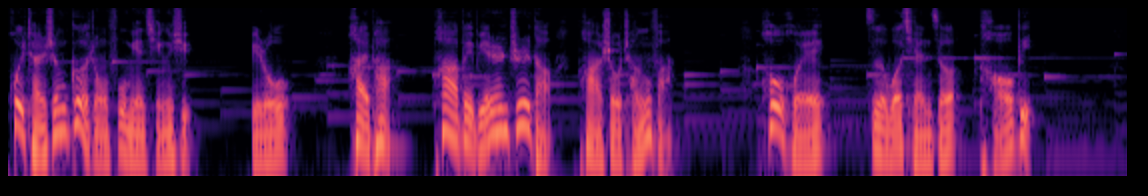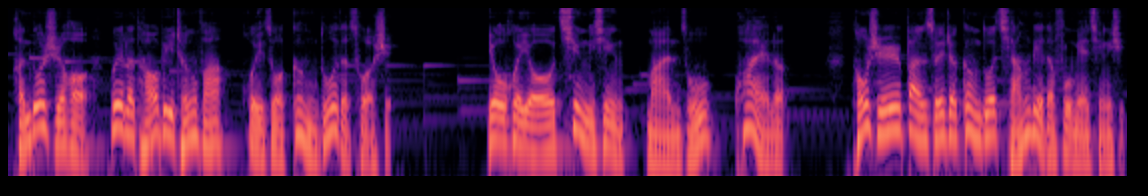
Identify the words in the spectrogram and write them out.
会产生各种负面情绪，比如害怕、怕被别人知道、怕受惩罚、后悔、自我谴责、逃避。很多时候，为了逃避惩罚，会做更多的错事，又会有庆幸、满足、快乐。同时伴随着更多强烈的负面情绪，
